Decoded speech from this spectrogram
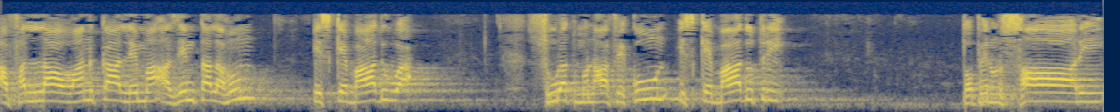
اف اللہ ون کا لما ازنتا لہم، اس کے بعد ہوا، سورت منافقون اس کے بعد اتری۔ تو پھر ان ساری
